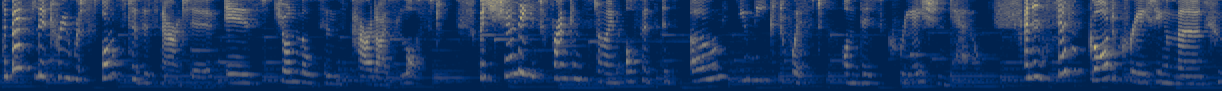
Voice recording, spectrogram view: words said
The best literary response to this narrative is John Milton's Paradise Lost, but Shelley's Frankenstein offers its own unique twist on this creation tale. And instead of God creating a man who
